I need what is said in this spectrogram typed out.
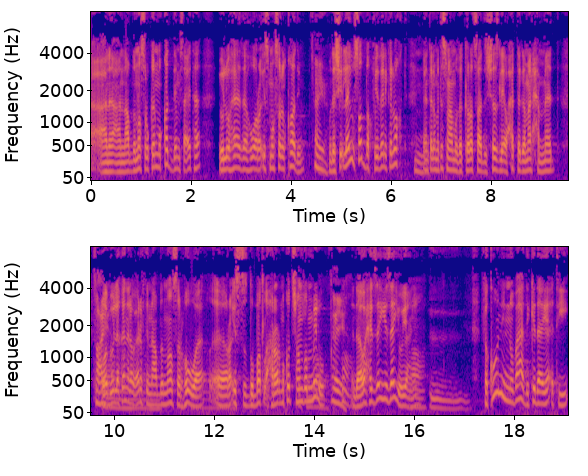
عن عن عبد الناصر وكان مقدم ساعتها يقول له هذا هو رئيس مصر القادم. أيوه. وده شيء لا يصدق في ذلك الوقت. يعني أنت لما تسمع مذكرات سعد الشاذلي أو حتى جمال حماد صحيح. هو بيقول لك أنا لو عرفت إن عبد الناصر هو آه، رئيس الضباط الأحرار ما كنتش هنضم له أيوه. ده واحد زي زيه يعني. آه. فكون إنه بعد كده يأتي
